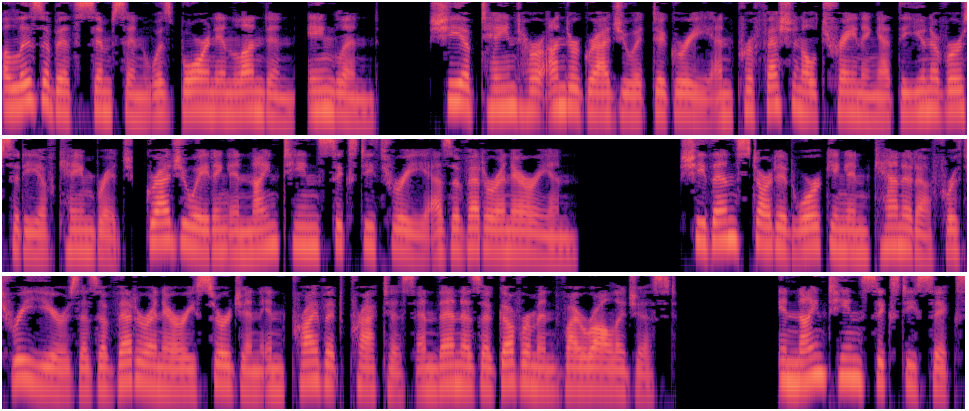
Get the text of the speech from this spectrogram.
Elizabeth Simpson was born in London, England. She obtained her undergraduate degree and professional training at the University of Cambridge, graduating in 1963 as a veterinarian. She then started working in Canada for three years as a veterinary surgeon in private practice and then as a government virologist. In 1966,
